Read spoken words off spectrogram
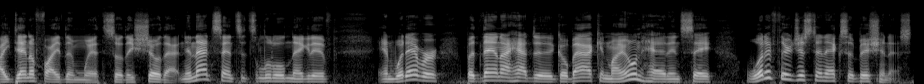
identify them with, so they show that. And in that sense, it's a little negative and whatever. But then I had to go back in my own head and say, what if they're just an exhibitionist?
